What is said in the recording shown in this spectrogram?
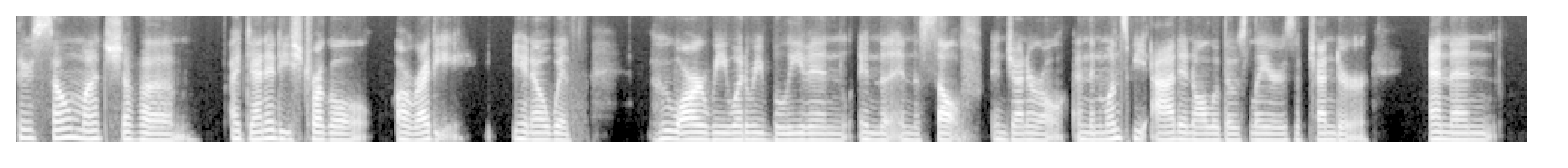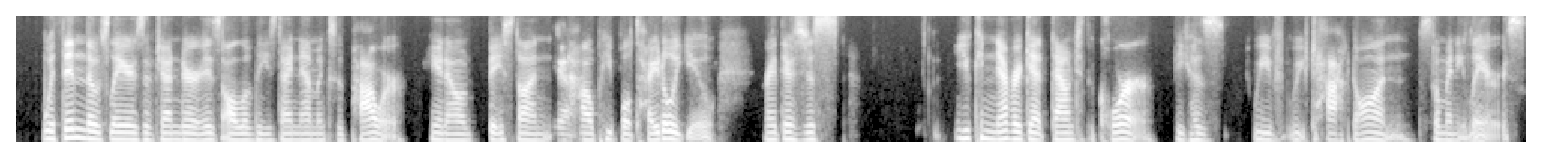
there's so much of a identity struggle already, you know, with who are we what do we believe in in the in the self in general and then once we add in all of those layers of gender and then within those layers of gender is all of these dynamics of power you know based on yeah. how people title you right? There's just you can never get down to the core because we've we've tacked on so many layers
